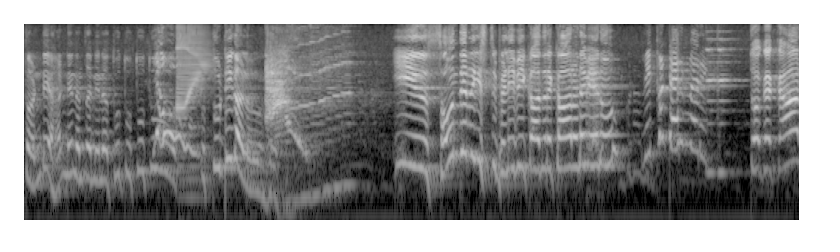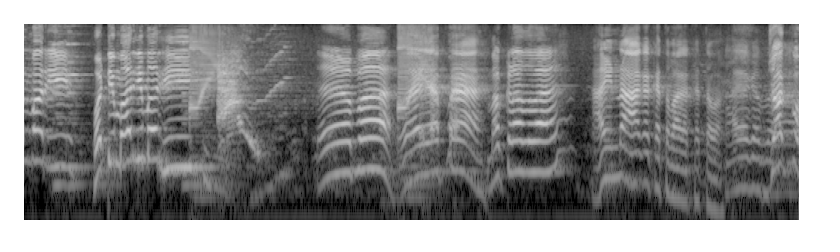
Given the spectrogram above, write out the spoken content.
ತೊಂಡೆ ಹಣ್ಣಿನಂತ ನಿನ್ನ ತೂತು ತೂತು ತುಟಿಗಳು. ಈ ಸೌಂದರ್ಯ ಇಷ್ಟು ಬೆಳಿಬೇಕಾದ್ರೆ ಕಾರಣವೇನು? ತೊಗ ಕಾಲ್ ಮಾರಿ ಹೊಟ್ಟೆ ಮಾರಿ ಮಾರಿ. ಏಪ್ಪ ಅಯ್ಯಪ್ಪ ಮಕ್ಕಳದವ? ಇನ್ನ ಆಗಕತ್ತವ ಆಗಕತ್ತವ. ಜಗ್ಗು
